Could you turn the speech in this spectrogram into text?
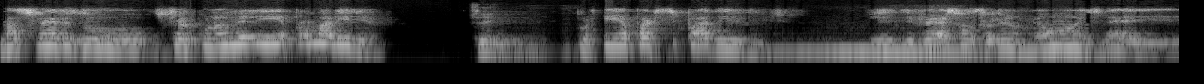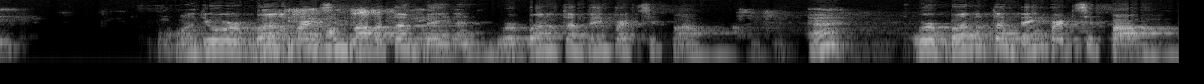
nas férias do, do Circulano, ele ia para Marília. Sim. Porque ia participar de, de diversas reuniões, né? E, Onde o Urbano participava também, né? O Urbano também participava. Hã? O Urbano também participava.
